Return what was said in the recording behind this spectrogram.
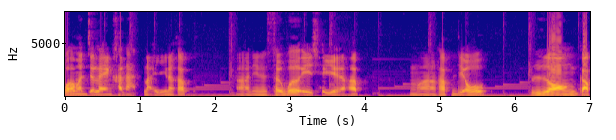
ว่ามันจะแรงขนาดไหนนะครับ อ่า นี่เซิร์ฟเวอร์เอเชียนะครับ มาครับ เดี๋ยวลองกับ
